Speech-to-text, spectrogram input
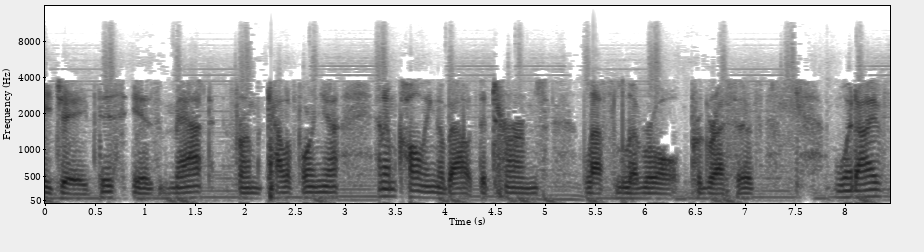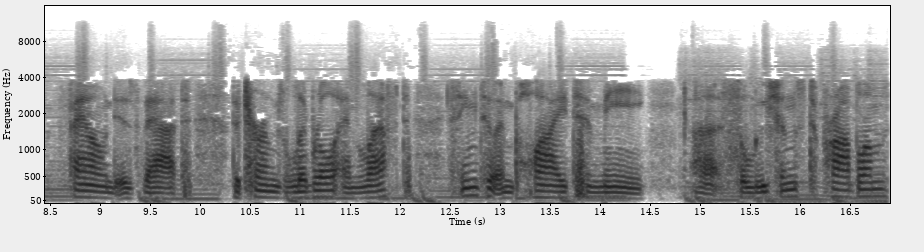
Hey Jay, this is Matt from California, and I'm calling about the terms left, liberal, progressive. What I've found is that the terms liberal and left seem to imply to me uh, solutions to problems.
